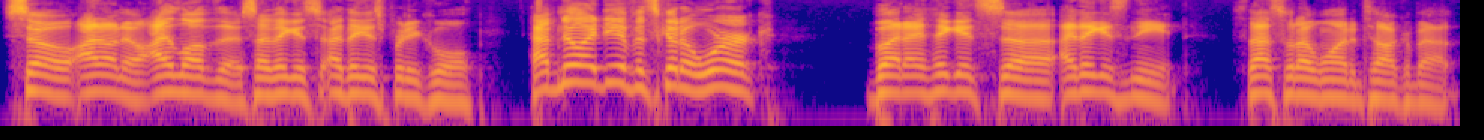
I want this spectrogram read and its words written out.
So I don't know. I love this. I think it's I think it's pretty cool. Have no idea if it's gonna work, but I think it's uh, I think it's neat. So that's what I wanted to talk about.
